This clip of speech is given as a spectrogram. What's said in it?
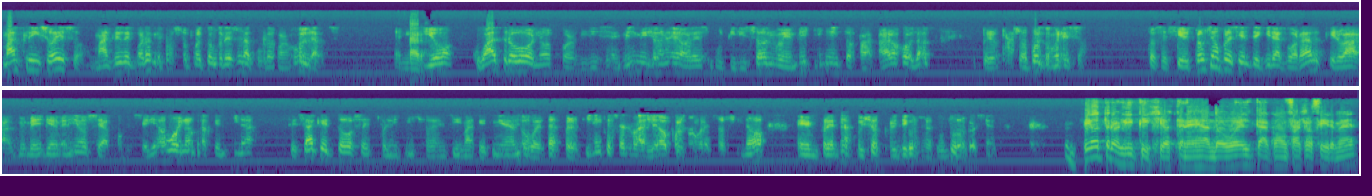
Macri hizo eso. Macri recuerda que pasó por el Congreso el acuerdo con holders. Emitió cuatro bonos por 16 mil millones de dólares, utilizó 9.500 para pagar los holders, pero pasó por el Congreso. Entonces, si el próximo presidente quiere acordar, que lo haga. Bienvenido sea, porque sería bueno que Argentina se saque todos estos litigios de encima que tiene dando vueltas, pero tiene que ser validado por el Congreso, si no, enfrenta juicios políticos en el futuro, presidente. ¿Qué otros litigios tenés dando vuelta con fallo firme?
